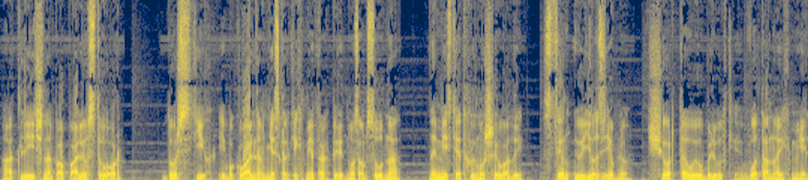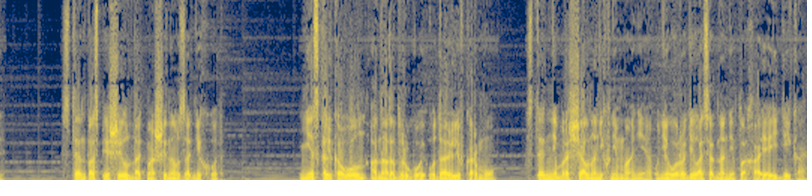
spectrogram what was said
Отлично, попали в створ. Дождь стих, и буквально в нескольких метрах перед носом судна, на месте отхлынувшей воды, Стэн увидел землю. Чертовы ублюдки, вот она их мель. Стэн поспешил дать машинам задний ход. Несколько волн, одна за другой, ударили в корму. Стэн не обращал на них внимания, у него родилась одна неплохая идейка.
